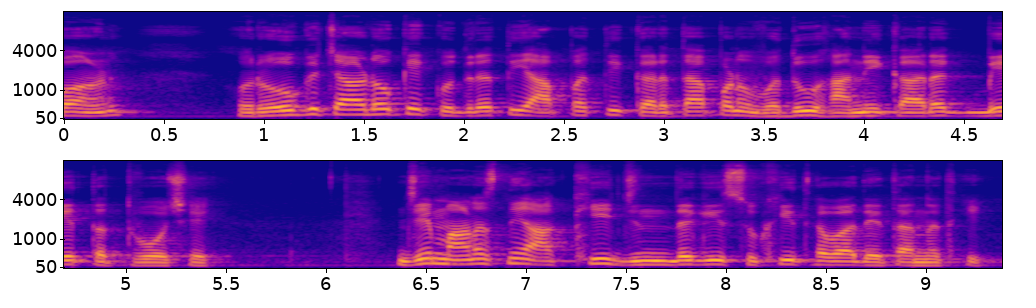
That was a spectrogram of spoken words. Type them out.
પણ રોગચાળો કે કુદરતી આપત્તિ કરતાં પણ વધુ હાનિકારક બે તત્વો છે. જે માણસને આખી જિંદગી સુખી થવા દેતા નથી.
